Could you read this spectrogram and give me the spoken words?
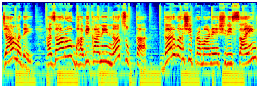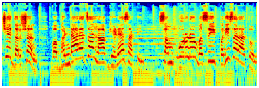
ज्यामध्ये हजारो भाविकांनी न चुकता दरवर्षीप्रमाणे श्री साईंचे दर्शन व भंडाऱ्याचा लाभ घेण्यासाठी संपूर्ण वसई परिसरातून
